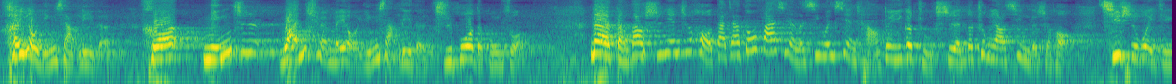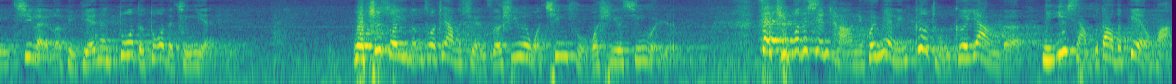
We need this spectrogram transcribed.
很有影响力的。和明知完全没有影响力的直播的工作，那等到十年之后，大家都发现了新闻现场对一个主持人的重要性的时候，其实我已经积累了比别人多得多的经验。我之所以能做这样的选择，是因为我清楚我是一个新闻人。在直播的现场，你会面临各种各样的你意想不到的变化，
